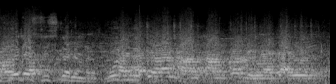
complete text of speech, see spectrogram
फोटोज फिश करना बोर्ड मिलना चाहिए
